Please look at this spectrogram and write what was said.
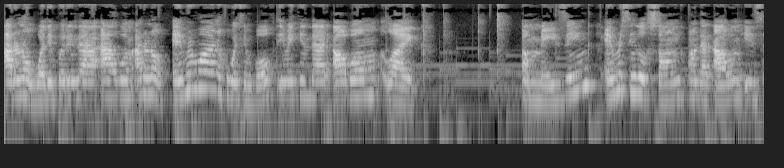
i don't know what they put in that album. I don't know. Everyone who was involved in making that album like amazing. Every single song on that album is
